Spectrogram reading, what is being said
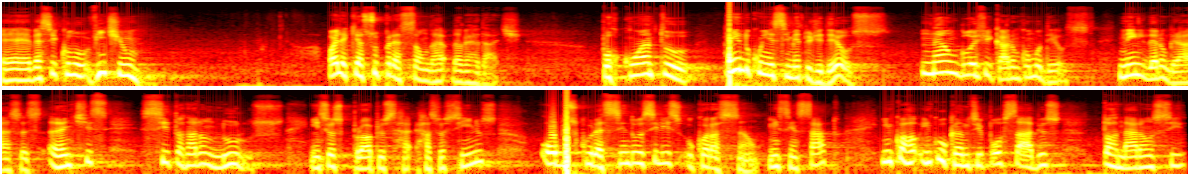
É, versículo 21. Olha aqui a supressão da, da verdade. Porquanto, tendo conhecimento de Deus, não glorificaram como Deus, nem lhe deram graças, antes se tornaram nulos em seus próprios raciocínios, obscurecendo-se-lhes o coração insensato, inculcando-se por sábios, tornaram-se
